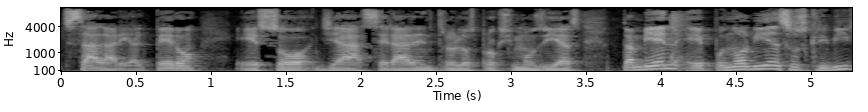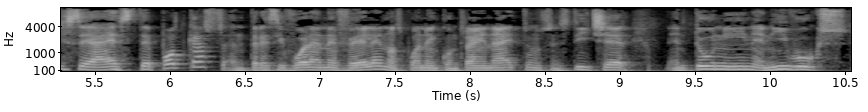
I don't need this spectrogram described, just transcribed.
salarial, pero eso ya será dentro de los próximos días. También, eh, pues no olviden suscribirse a este podcast, entre si fuera NFL, nos pueden encontrar en iTunes, en Stitcher, en Tuning, en eBooks,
